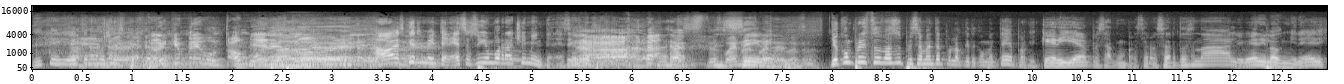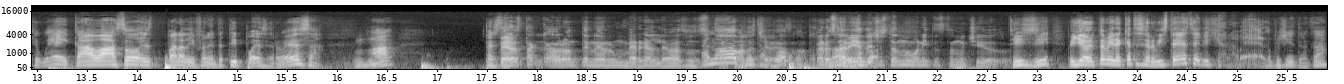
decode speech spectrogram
Dije, yo tengo muchas preguntas. Qué preguntón vienes tú, güey. No, es que me interesa, soy un borracho y me interesa. Sí, claro, es, es bueno, Sí, es bueno, güey. es bueno. Yo compré estos vasos precisamente por lo que te comenté, porque quería empezar a comprar cerveza artesanal y ver, y los miré y dije, güey, cada vaso es para diferente tipo de cerveza. ¿Ah? Pero, está cabrón tener un vergal de vasos Ah, no, para todas pues las cheves, tampoco, ¿no? pues, Pero no, está bien, de hecho están muy bonitos, están muy chidos, güey. Sí, sí, sí. Y yo ahorita miré que te serviste este y dije, a la verga, pichito, acá.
